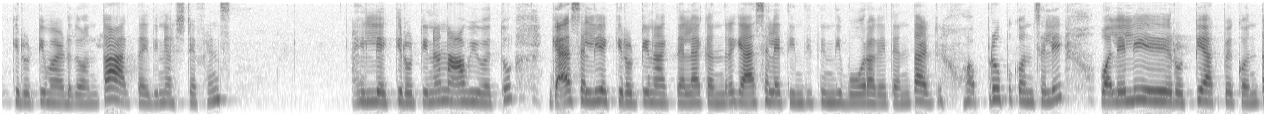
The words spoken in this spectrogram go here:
ಅಕ್ಕಿ ರೊಟ್ಟಿ ಮಾಡೋದು ಅಂತ ಹಾಕ್ತಾಯಿದ್ದೀನಿ ಅಷ್ಟೇ ಫ್ರೆಂಡ್ಸ್ ಇಲ್ಲಿ ಅಕ್ಕಿ ರೊಟ್ಟಿನ ನಾವು ಇವತ್ತು ಗ್ಯಾಸಲ್ಲಿ ಅಕ್ಕಿ ರೊಟ್ಟಿನ ಹಾಕ್ತಾಯಿಲ್ಲ ಯಾಕಂದರೆ ಗ್ಯಾಸಲ್ಲೇ ತಿಂದು ತಿಂದು ಬೋರ್ ಆಗೈತೆ ಅಂತ ಅಪರೂಪಕ್ಕೊಂದ್ಸಲಿ ಒಲೆಯಲ್ಲಿ ರೊಟ್ಟಿ ಹಾಕಬೇಕು ಅಂತ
